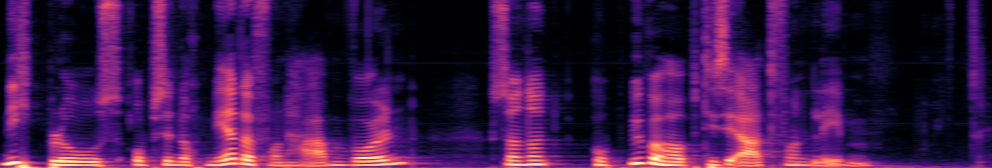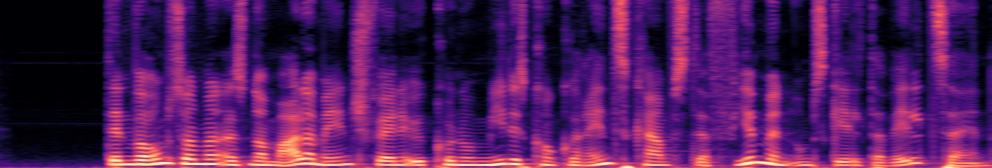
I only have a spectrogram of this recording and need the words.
nicht bloß, ob sie noch mehr davon haben wollen, sondern ob überhaupt diese Art von Leben. Denn warum soll man als normaler Mensch für eine Ökonomie des Konkurrenzkampfs der Firmen ums Geld der Welt sein?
